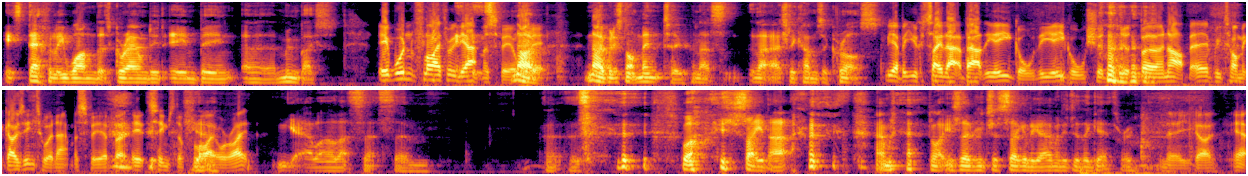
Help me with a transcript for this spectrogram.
it's definitely one that's grounded in being a moon base. It wouldn't fly through the atmosphere, no, would it? no, but it's not meant to, and that's that actually comes across. Yeah, but you could say that about the eagle. The eagle should just burn up every time it goes into an atmosphere, but it seems to fly Yeah. all right. Yeah, well, that's that's. Um, uh, well, you say that. many, like you said we just second ago, how many did they get through? There you go. Yeah.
